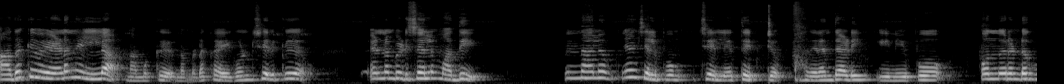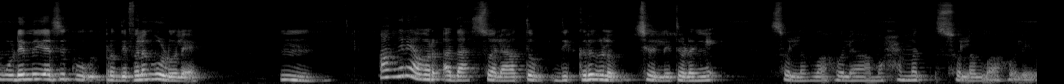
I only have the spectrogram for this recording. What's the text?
അതൊക്കെ വേണമെന്നില്ല. നമുക്ക് നമ്മുടെ കൈകൊണ്ട് ശരിക്ക് എണ്ണം പിടിച്ചാലും മതി. എന്നാലും ഞാൻ ചിലപ്പം ചെല്ലിയ തെറ്റും. അതിനെന്താടി? ഇനിയിപ്പോൾ ഒന്നോ രണ്ടോ കൂടിയെന്ന് വിചാരിച്ച് പ്രതിഫലം കൂടൂലേ. അങ്ങനെ അവർ അതാ സ്വലാത്തും ദിക്റുകളും ചൊല്ലി തുടങ്ങി. സൊല്ലാഹുല മുഹമ്മദ് സൊല്ലാഹു അലൈഹി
